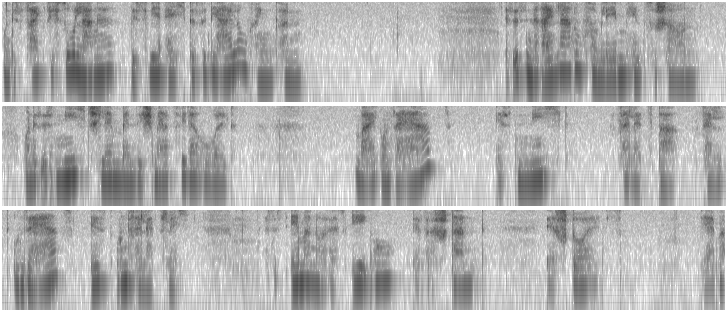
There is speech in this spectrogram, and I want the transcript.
Und es zeigt sich so lange, bis wir echtes in die Heilung bringen können. Es ist eine Einladung vom Leben hinzuschauen. Und es ist nicht schlimm, wenn sich Schmerz wiederholt. Weil unser Herz ist nicht verletzbar. Unser Herz ist unverletzlich. Es ist immer nur das Ego, der Verstand, der Stolz, der bei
